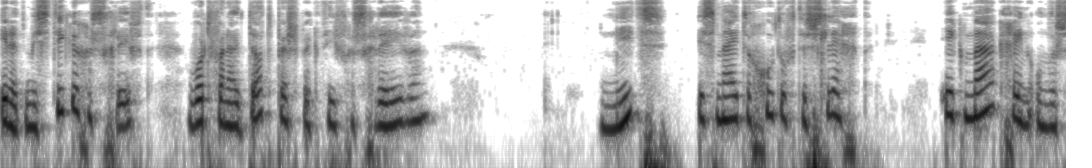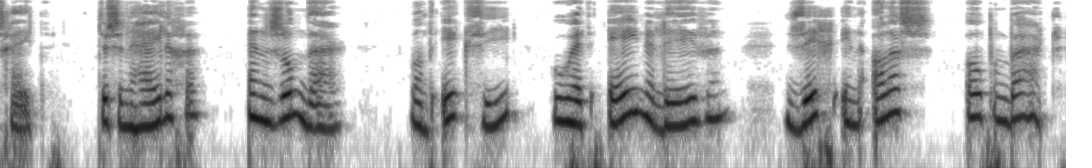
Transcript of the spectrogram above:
In het mystieke geschrift wordt vanuit dat perspectief geschreven: Niets is mij te goed of te slecht. Ik maak geen onderscheid tussen heilige en zondaar, want ik zie hoe het ene leven zich in alles openbaart.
